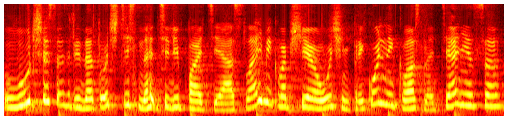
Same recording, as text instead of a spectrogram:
Лучше сосредоточьтесь на телепатии, а слаймик вообще очень прикольный, классно тянется,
